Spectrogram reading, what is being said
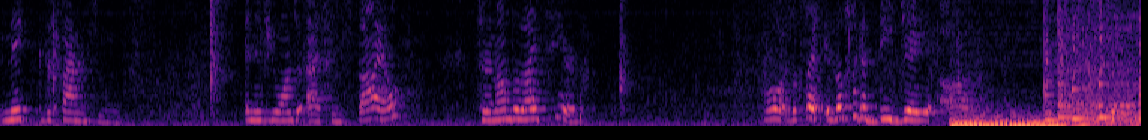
make the fans move. And if you want to add some style, turn on the lights here. Oh, it looks like it looks like a DJ. Um, DJ.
